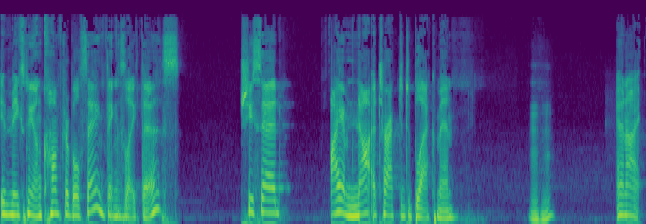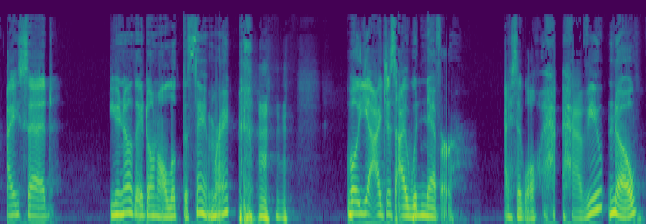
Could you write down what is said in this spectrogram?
it makes me uncomfortable saying things like this. She said, I am not attracted to black men. Mm-hmm. And I, I said, You know, they don't all look the same, right? well, yeah, I just, I would never. I said, Well, ha- have you? No.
